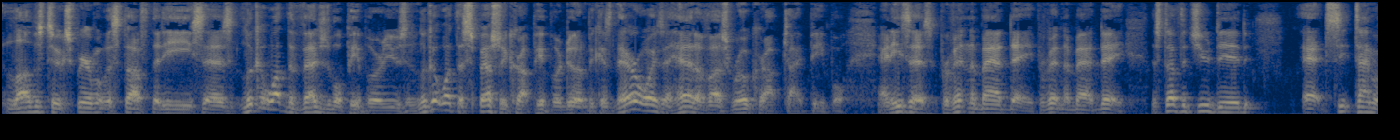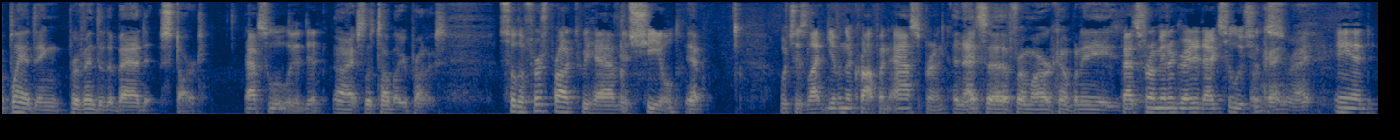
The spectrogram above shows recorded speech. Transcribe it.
loves to experiment with stuff that he says, look at what the vegetable people are using. Look at what the specialty crop people are doing because they're always ahead of us row crop type people. And he says, preventing a bad day, preventing a bad day. The stuff that you did at time of planting prevented a bad start. Absolutely, it did. All right, so let's talk about your products. So the first product we have is Shield. Yep. Which is like giving the crop an aspirin. And that's uh, from our company. That's from Integrated Ag Solutions. Okay, right. And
